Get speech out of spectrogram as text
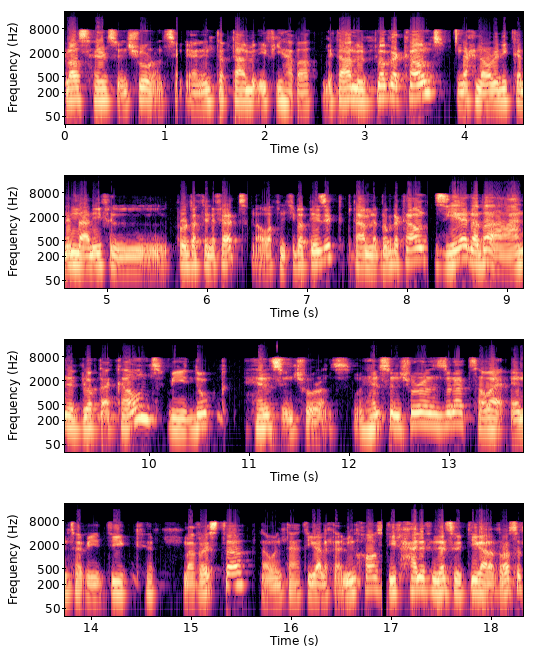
plus health insurance يعني أنت بتعمل إيه فيها بقى؟ بتعمل blocked account اللي إحنا already اتكلمنا عليه في ال product اللي فات اللي هو Fintiba basic بتعمل blocked account زيادة بقى عن ال blocked account بيدوك health insurance وال health insurance دولت سواء أنت بيديك Mawista لو أنت هتيجي على تأمين خاص دي في حالة الناس اللي بتيجي على دراسة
